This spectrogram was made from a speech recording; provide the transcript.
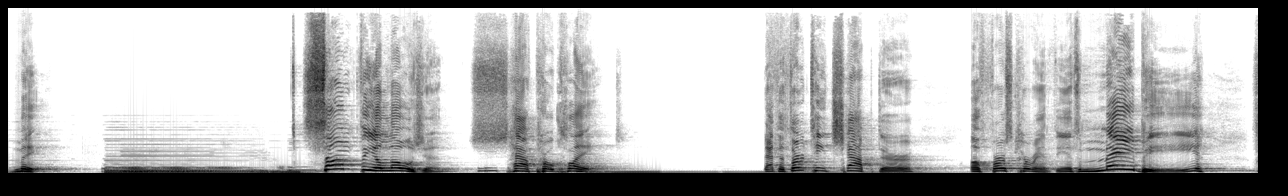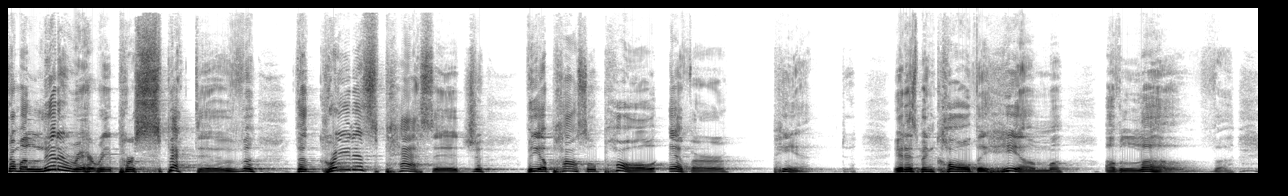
me. Some theologians have proclaimed that the 13th chapter of First Corinthians may be, from a literary perspective, the greatest passage the Apostle Paul ever penned. It has been called the hymn of love.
